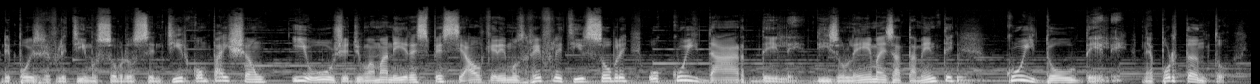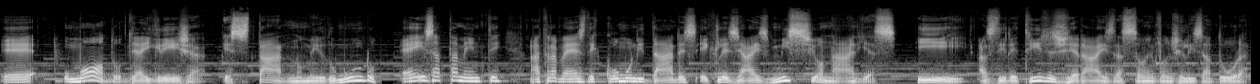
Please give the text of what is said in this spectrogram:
depois refletimos sobre o sentir compaixão e hoje, de uma maneira especial, queremos refletir sobre o cuidar dele. Diz o lema exatamente: cuidou dele. Né? Portanto, é, o modo de a igreja estar no meio do mundo é exatamente através de comunidades eclesiais missionárias. E as diretrizes gerais da ação evangelizadora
